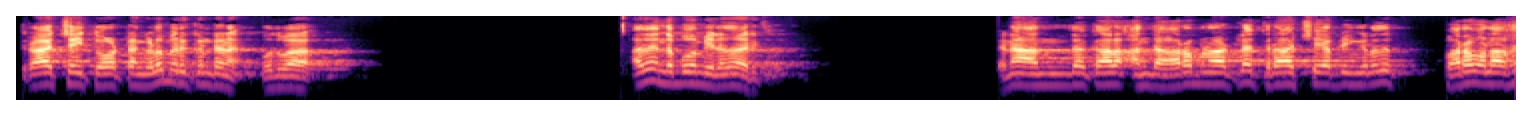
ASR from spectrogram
திராட்சை தோட்டங்களும் இருக்கின்றன. பொதுவா அதுவும் இந்த பூமியில் தான் இருக்குது ஏன்னா அந்த கால அந்த அரபு நாட்டில் திராட்சை அப்படிங்கிறது பரவலாக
